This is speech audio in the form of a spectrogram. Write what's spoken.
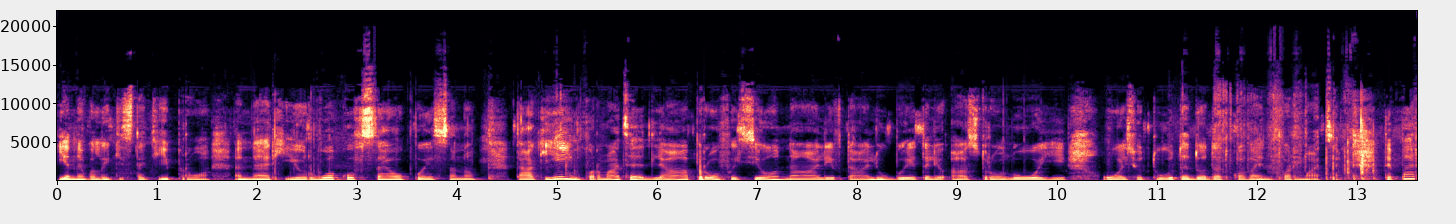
Є невеликі статті про енергії року, все описано. Так, є інформація для професіоналів та любителів астрології. Ось отут додаткова інформація. Тепер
